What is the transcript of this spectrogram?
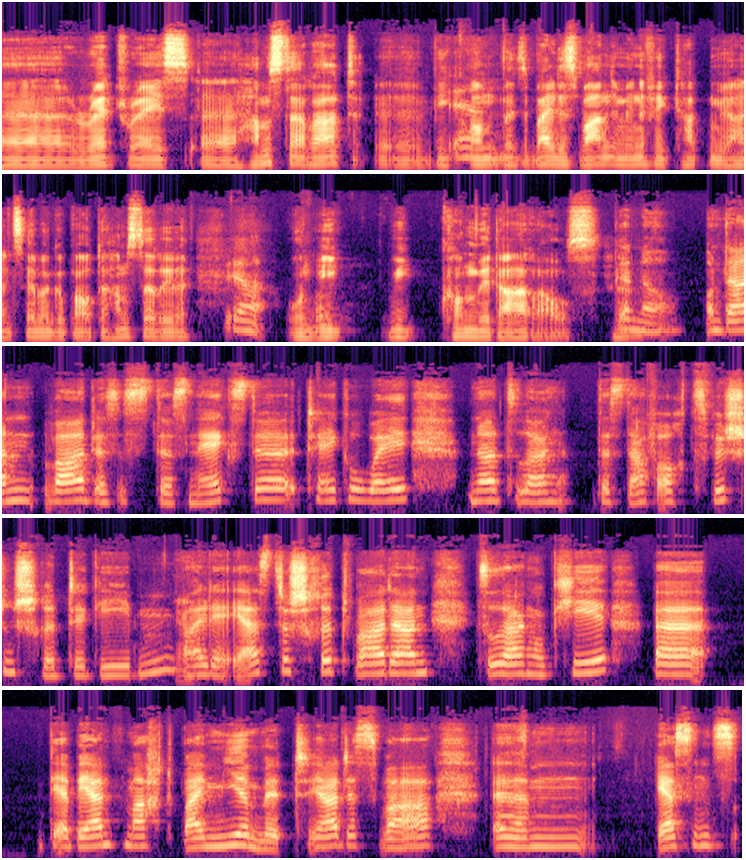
Red Race äh, Hamsterrad? Äh, wie Ja. kommen, weil das waren im Endeffekt hatten wir halt selber gebaute Hamsterräder. Ja. Und wie wie kommen wir da raus? Ja. Genau. Und dann war, das ist das nächste Takeaway, ne, zu sagen, das darf auch Zwischenschritte geben, Ja. weil der erste Schritt war dann zu sagen, okay, äh, der Bernd macht bei mir mit. Ja, das war ähm, erstens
